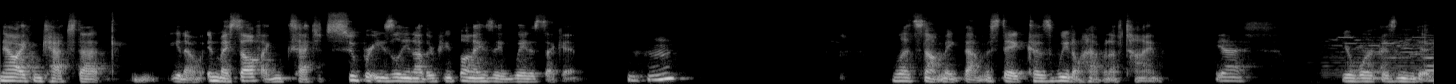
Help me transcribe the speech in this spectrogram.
now i can catch that you know in myself. I can catch it super easily in other people. And i say wait a 2nd mm-hmm. let's not make that mistake because we don't have enough time yes your work is needed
